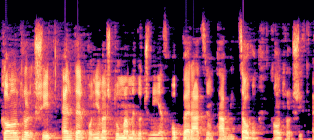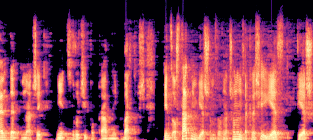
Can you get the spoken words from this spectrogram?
Ctrl Shift Enter, ponieważ tu mamy do czynienia z operacją tablicową. Ctrl Shift Enter, inaczej nie zwróci poprawnej wartości. Więc ostatnim wierszem w zaznaczonym zakresie jest wiersz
